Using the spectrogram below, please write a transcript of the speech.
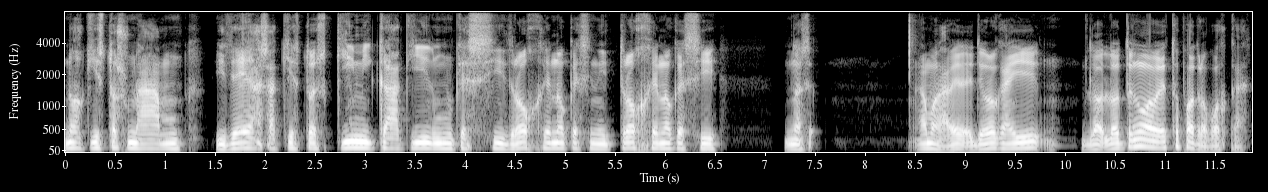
no, aquí esto es una mm, ideas, aquí esto es química, aquí mm, que es hidrógeno, que es nitrógeno, que sí. No sé. Vamos a ver, yo creo que ahí lo, lo tengo, esto es para otro podcast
